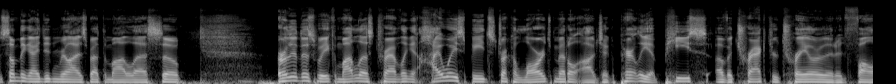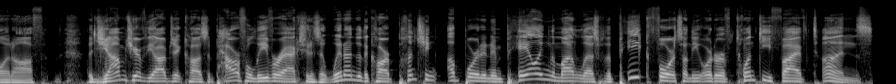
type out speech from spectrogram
something I didn't realize about the Model S. So earlier this week, a Model S traveling at highway speed struck a large metal object, apparently a piece of a tractor trailer that had fallen off. The geometry of the object caused a powerful lever action as it went under the car, punching upward and impaling the Model S with a peak force on the order of 25 tons.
